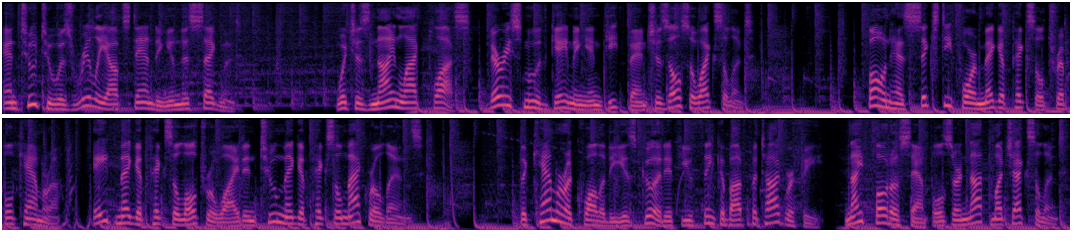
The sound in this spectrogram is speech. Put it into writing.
Antutu is really outstanding in this segment. Which is 9 lakh plus. Very smooth gaming and Geekbench is also excellent. Phone has 64 megapixel triple camera, 8 megapixel ultra wide and 2 megapixel macro lens. The camera quality is good if you think about photography. Night photo samples are not much excellent.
